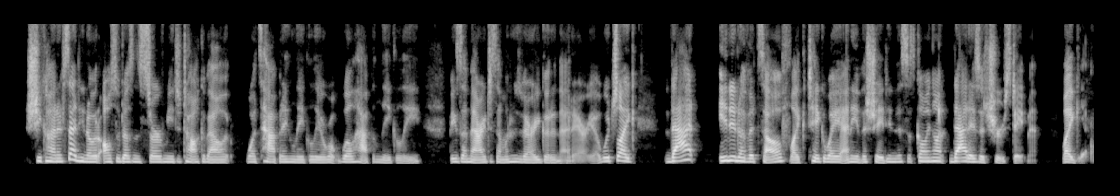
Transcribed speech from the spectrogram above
she kind of said, you know, it also doesn't serve me to talk about what's happening legally or what will happen legally because I'm married to someone who's very good in that area, which, like, that in and of itself, like, take away any of the shadiness that's going on, that is a true statement. Like, yeah.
